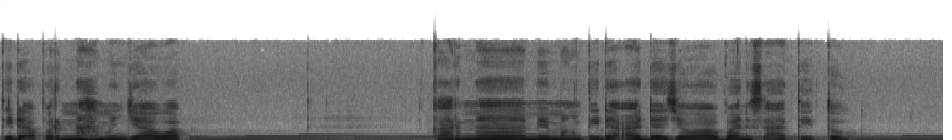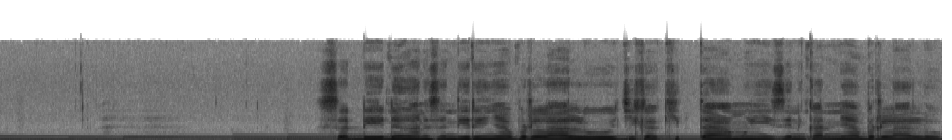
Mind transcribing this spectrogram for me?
tidak pernah menjawab, karena memang tidak ada jawaban saat itu. Sedih dengan sendirinya berlalu jika kita mengizinkannya berlalu.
